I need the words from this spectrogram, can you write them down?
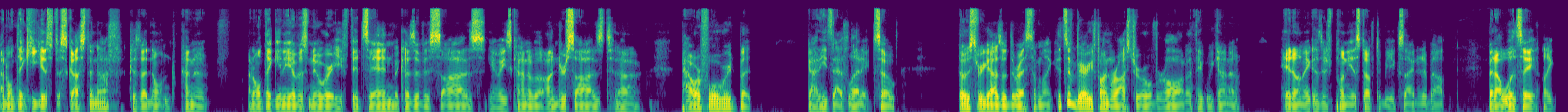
I don't think he gets discussed enough because I don't kind of I don't think any of us know where he fits in because of his size. You know, he's kind of an undersized uh, power forward, but God, he's athletic. So those three guys with the rest, I'm like, it's a very fun roster overall, and I think we kind of hit on it because there's plenty of stuff to be excited about. But I would say, like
